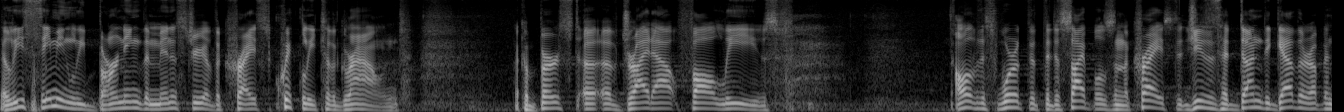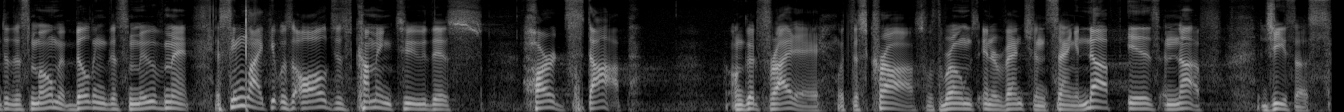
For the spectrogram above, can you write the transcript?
at least seemingly burning the ministry of the Christ quickly to the ground, like a burst of dried out fall leaves. All of this work that the disciples and the Christ, that Jesus had done together up into this moment, building this movement, it seemed like it was all just coming to this hard stop on Good Friday with this cross, with Rome's intervention saying, Enough is enough, Jesus.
